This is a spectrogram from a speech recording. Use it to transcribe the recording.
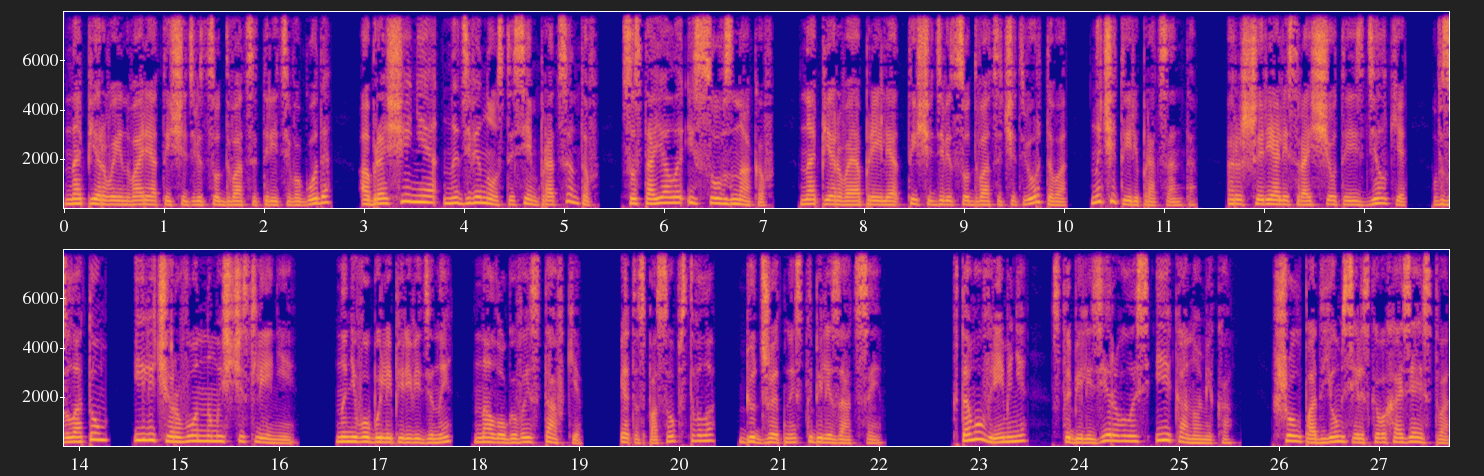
На 1 января 1923 года обращение на 97% состояло из совзнаков, на 1 апреля 1924 на 4%. расширялись расчеты и сделки в золотом или червонном исчислении. На него были переведены налоговые ставки. Это способствовало бюджетной стабилизации. К тому времени стабилизировалась и экономика. Шел подъем сельского хозяйства,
